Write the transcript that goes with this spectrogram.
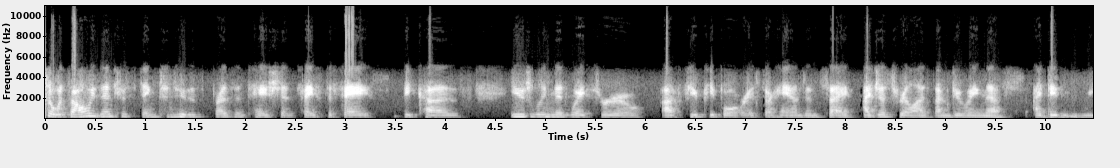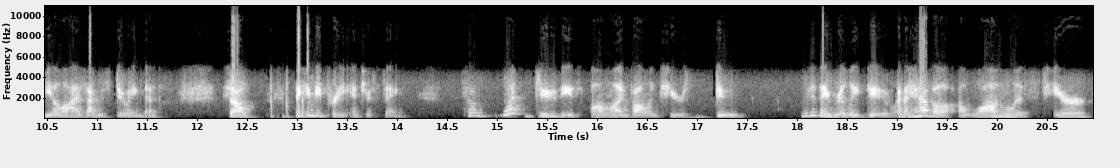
So it's always interesting to do this presentation face-to-face because usually midway through, a few people raise their hand and say, I just realized I'm doing this. I didn't realize I was doing this. So it can be pretty interesting. So what do these online volunteers do? What do they really do? And I have a, a long list here.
